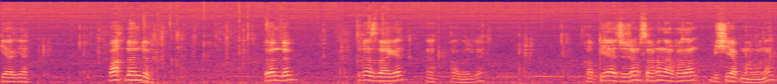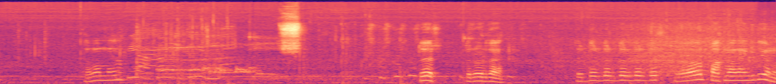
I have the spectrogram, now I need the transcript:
gel gel. Bak döndüm. Döndüm. Biraz daha gel. Heh, kal öyle. Kapıyı açacağım. Sakın arkadan bir şey yapma bana. Tamam mı lan? Şşt. Dur. Dur orada. Dur dur dur dur dur dur. Hop bakmadan gidiyor mu?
